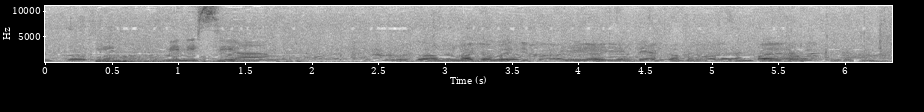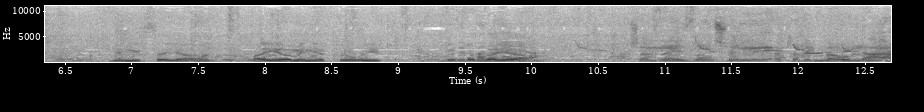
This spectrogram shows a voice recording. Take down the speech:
או שאתם... אה, מי נסיעה? מיני סיים, העיר המיניאטורית בפתיה. עכשיו זה האזור של אתרים בעולם.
